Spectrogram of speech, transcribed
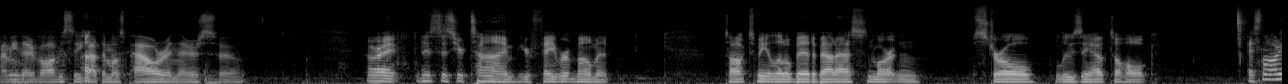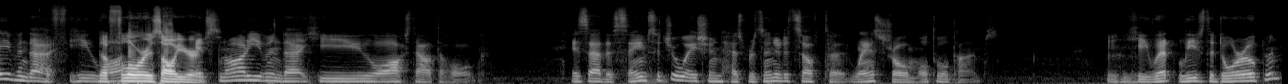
I mean they've obviously uh, got the most power in there, so All right, this is your time, your favorite moment. Talk to me a little bit about Aston Martin, Stroll losing out to Hulk. it's not even that he The lost. floor is all yours. It's not even that he lost out to Hulk. It's that the same situation has presented itself to Lance Stroll multiple times. Mhm. He let leaves the door open,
